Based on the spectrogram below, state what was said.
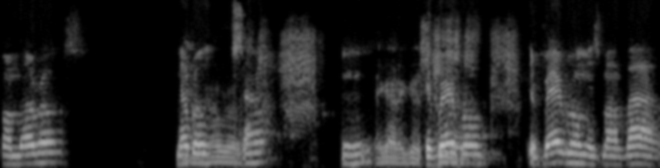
or Melrose. Melrose, yeah, Melrose. Sound. Mm-hmm. They got a good. The studio. red room. The red room is my vibe.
